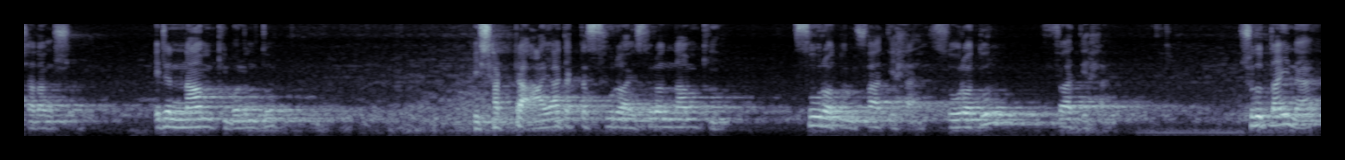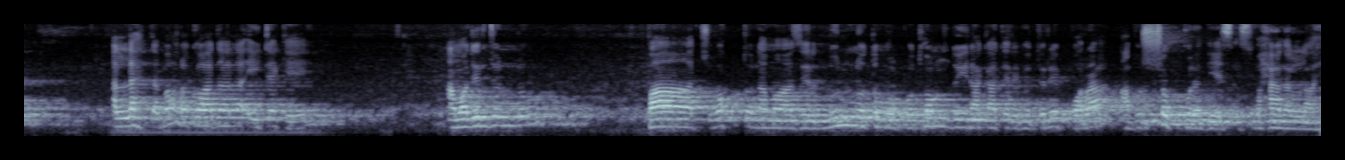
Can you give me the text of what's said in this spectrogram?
সারাংশ। এটার নাম কি বলেন তো? এই সাতটা আয়াত একটা সুরা, এই সুরার নাম কি? সুরতুল ফাতিহা, সৌরতুল ফাতিহা। শুধু তাই না, আল্লাহ তাবারকালা এইটাকে আমাদের জন্য পাঁচ ওক্ত নামাজের ন্যূনতম প্রথম দুই রাকাতের ভেতরে পড়া আবশ্যক করে দিয়েছে। সুহান আল্লাহ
